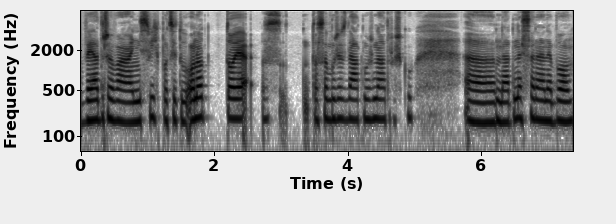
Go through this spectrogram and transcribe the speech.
vyjadřování svých pocitů. Ono to je, to se může zdát možná trošku nadnesené, nebo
